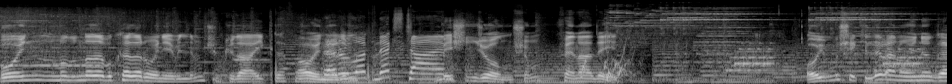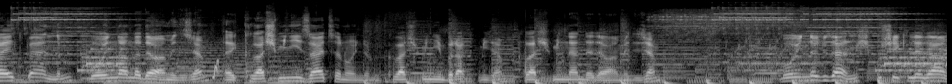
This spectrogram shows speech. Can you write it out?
Bu oyun modunda da bu kadar oynayabildim çünkü daha ilk defa oynuyordum. Beşinci olmuşum. Fena değil. Oyun bu şekilde. Ben oyunu gayet beğendim. Bu oyundan da devam edeceğim. E, Clash Mini'yi zaten oynuyorum. Clash Mini'yi bırakmayacağım. Clash Mini'den de devam edeceğim. Bu oyun da güzelmiş. Bu şekilde devam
